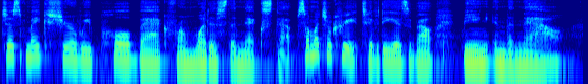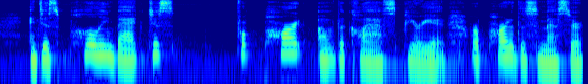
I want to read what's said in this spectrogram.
just make sure we pull back from what is the next step. So much of creativity is about being in the now and just pulling back, just for part of the class period or part of the semester,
